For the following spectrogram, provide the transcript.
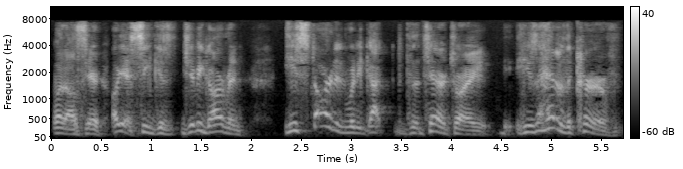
what else here? Oh yeah, see, because Jimmy Garvin, he started when he got to the territory. He's ahead of the curve,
